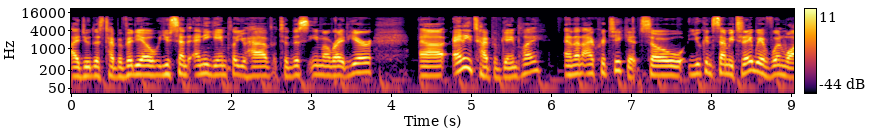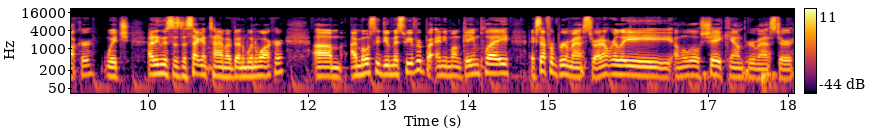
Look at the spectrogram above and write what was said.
I do this type of video. You send any gameplay you have to this email right here, uh, any type of gameplay, and then I critique it. So you can send me today. We have Windwalker, which I think this is the second time I've done Windwalker. Um, I mostly do Mistweaver, but any monk gameplay except for Brewmaster. I don't really. I'm a little shaky on Brewmaster.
